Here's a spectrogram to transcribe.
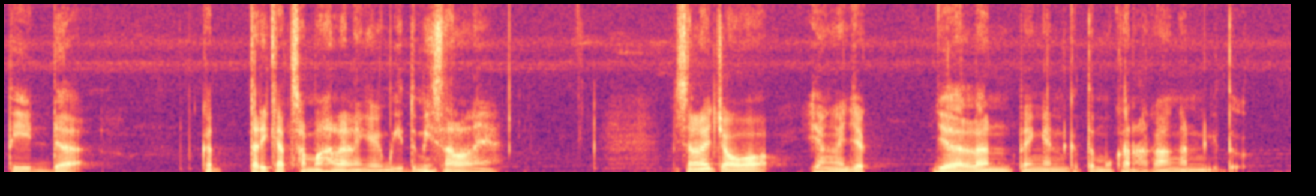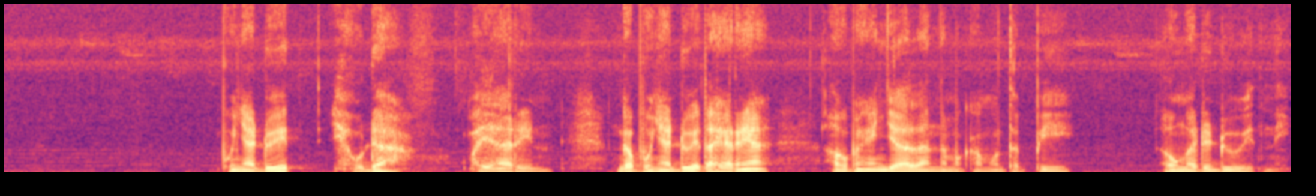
tidak terikat sama hal yang kayak begitu misalnya. Misalnya cowok yang ngajak jalan pengen ketemu karena kangen gitu. Punya duit ya udah bayarin. Nggak punya duit akhirnya aku pengen jalan sama kamu tapi aku nggak ada duit nih.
